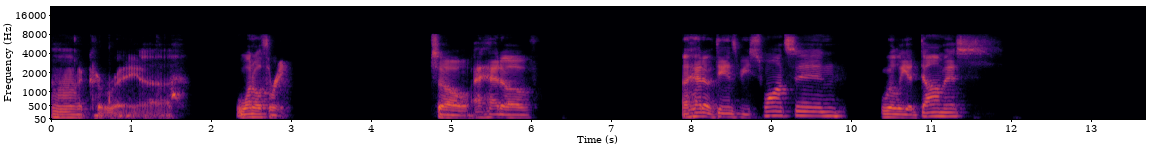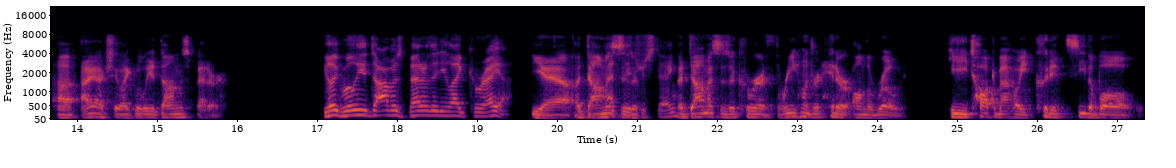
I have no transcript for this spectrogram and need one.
Uh, Correa, 103. So ahead of ahead of Dansby Swanson, Willy Adames. Uh, I actually like Willy Adames better. You like Willy Adames better than you like Correa? Yeah, Adames That's is interesting. A, Adames is a career 300 hitter on the road. He talked about how he couldn't see the ball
